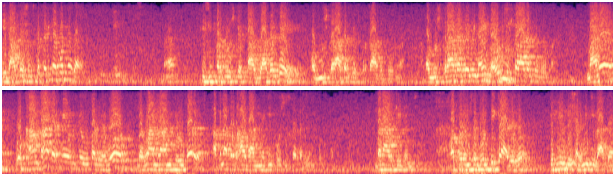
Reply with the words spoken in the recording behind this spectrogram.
ये भारतीय संस्कृत तरीका बोलने का हाँ? किसी पर पुरुष के पास जाकर के और मुस्कुरा करके इस प्रकार से बोलना। और मुस्कुरा करके भी नहीं, बहुत मुस्कुरा करके बोलना। माने वो खाम खा करके उनके ऊपर जो वो भगवान राम के ऊपर अपना प्रभाव डालने की कोशिश कर रही है उनके। उनको बनावटी ढंग से और फिर उनसे बोलती क्या देखो, कितनी बेशर्मी की बात है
